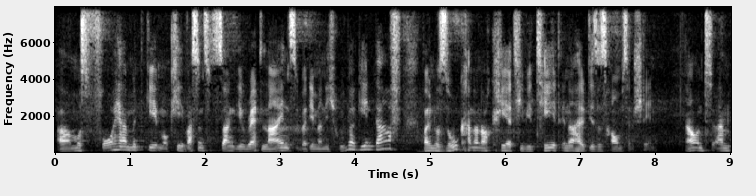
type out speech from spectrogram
Aber man muss vorher mitgeben, okay, was sind sozusagen die Red Lines, über die man nicht rübergehen darf, weil nur so kann dann auch Kreativität innerhalb dieses Raums entstehen. Ja, und ähm,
